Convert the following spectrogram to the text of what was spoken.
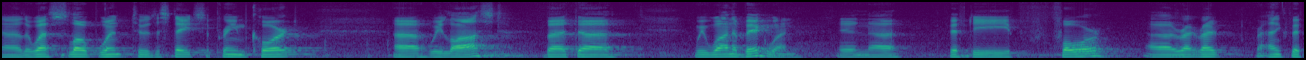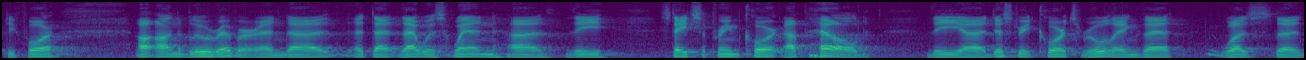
uh, the West Slope went to the state Supreme Court, uh, we lost, but uh, we won a big one in uh, 54, uh, right, right, I think 54, uh, on the Blue River. And uh, at that, that was when uh, the state Supreme Court upheld the uh, district court's ruling that was the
